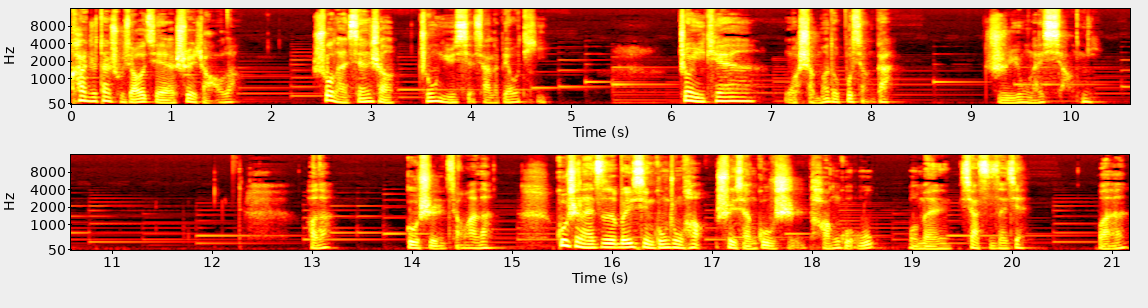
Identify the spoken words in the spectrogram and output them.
看着袋鼠小姐睡着了，树懒先生。终于写下了标题。这一天，我什么都不想干，只用来想你。好了，故事讲完了。故事来自微信公众号“睡前故事糖果屋”。我们下次再见，晚安。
